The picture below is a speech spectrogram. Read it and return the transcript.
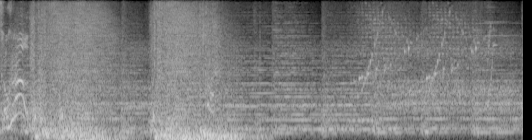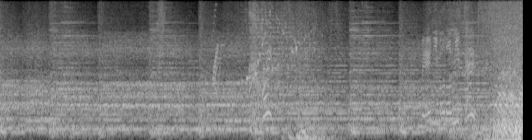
そこだ！目にもの見せる。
